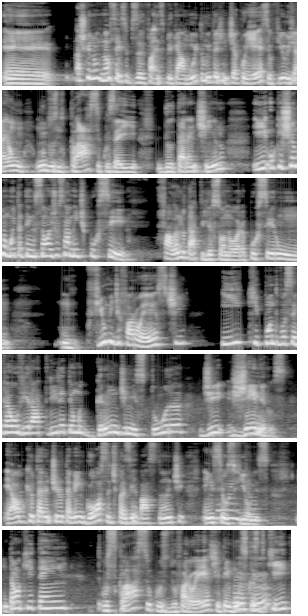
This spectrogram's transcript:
É, acho que não, não sei se precisa explicar muito, muita gente já conhece o filme, já é um, um dos clássicos aí do Tarantino. E o que chama muita atenção é justamente por ser, falando da trilha sonora, por ser um, um filme de faroeste e que quando você vai ouvir a trilha tem uma grande mistura de gêneros. É algo que o Tarantino também gosta de fazer bastante em seus Muito. filmes. Então aqui tem os clássicos do faroeste, tem músicas Uhum. que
